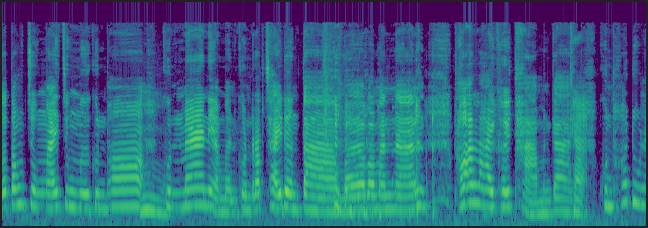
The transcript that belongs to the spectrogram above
ก็ต้องจุงไม้จุงมือคุณพ่ออมคุณแม่เนี่ยเหมือนคนรับใช้เดินตามเออประมาณนั้น เพราะอะไรเคยถามเหมือนกันค่ะคุณพ่อดูแล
